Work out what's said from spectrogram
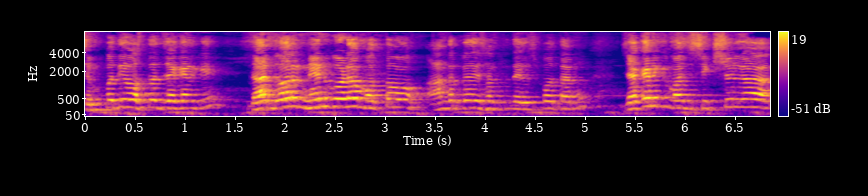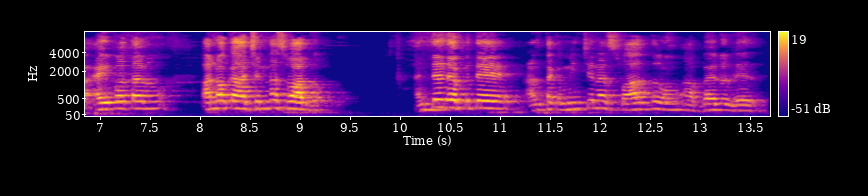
సింపతి వస్తుంది జగన్కి. దాని ద్వారా నేను కూడా మొత్తం ఆంధ్రప్రదేశ్ అంతా తెలిసిపోతాను. జగన్కి మంచి శిక్షగా అయిపోతాను. అని ఒక చిన్న స్వార్థం. అంతే తప్పితే అంతకు మించిన స్వార్థం అబ్బాయిలో లేదు.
